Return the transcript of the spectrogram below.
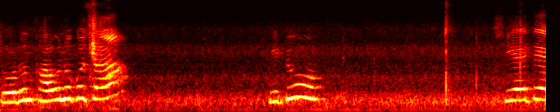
तोडून खाऊ नकोस हा? मिठू? शिय ते.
